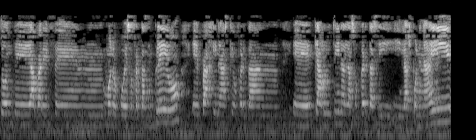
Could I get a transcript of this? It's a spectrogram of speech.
donde aparecen, bueno, pues ofertas de empleo, eh, páginas que ofertan, eh, que aglutinan las ofertas y, las ponen ahí,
